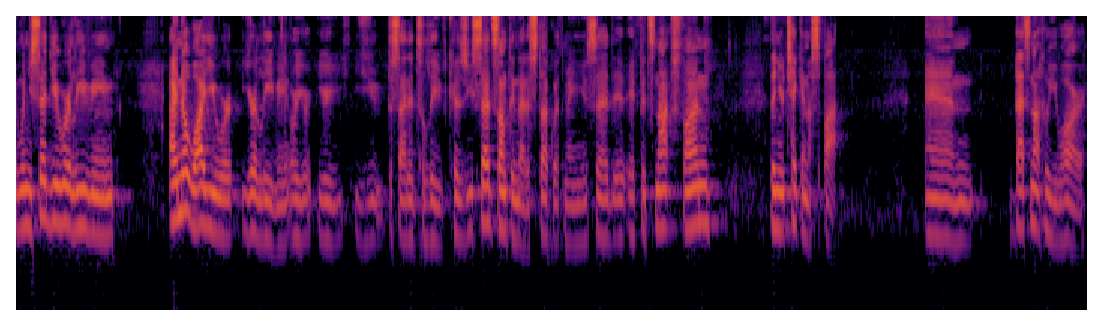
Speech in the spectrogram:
when you said you were leaving, I know why you were you're leaving or you you you decided to leave because you said something that has stuck with me. You said if it's not fun, then you're taking a spot, and that's not who you are,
